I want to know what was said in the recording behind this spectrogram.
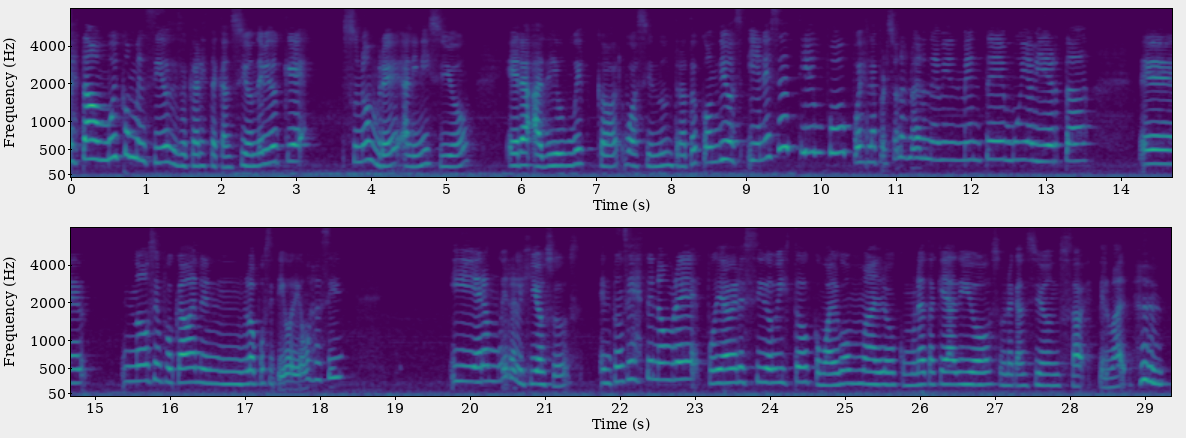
estaban muy convencidos de sacar esta canción debido a que su nombre al inicio era A Deal with God o haciendo un trato con Dios. Y en ese tiempo, pues las personas no eran mente muy abierta, eh, no se enfocaban en lo positivo, digamos así, y eran muy religiosos. Entonces este nombre podía haber sido visto como algo malo, como un ataque a Dios, una canción, sabes, del mal.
